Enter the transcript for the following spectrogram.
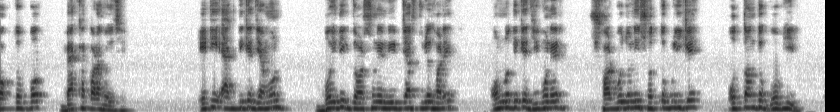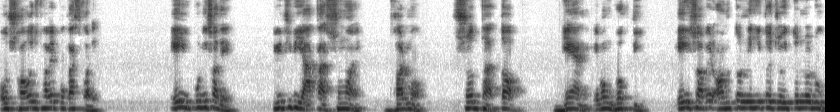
বক্তব্য ব্যাখ্যা করা হয়েছে। এটি একদিকে যেমন বৈদিক দর্শনের নির্যাস তুলে ধরে। অন্যদিকে জীবনের সর্বজনীন সত্যগুলিকে অত্যন্ত গভীর ও সহজভাবে প্রকাশ করে। এই উপনিষদে পৃথিবী, আকাশ, সময়, ধর্ম, শ্রদ্ধা, তপ, জ্ঞান এবং ভক্তি এই সবের অন্তর্নিহিত চৈতন্য রূপ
